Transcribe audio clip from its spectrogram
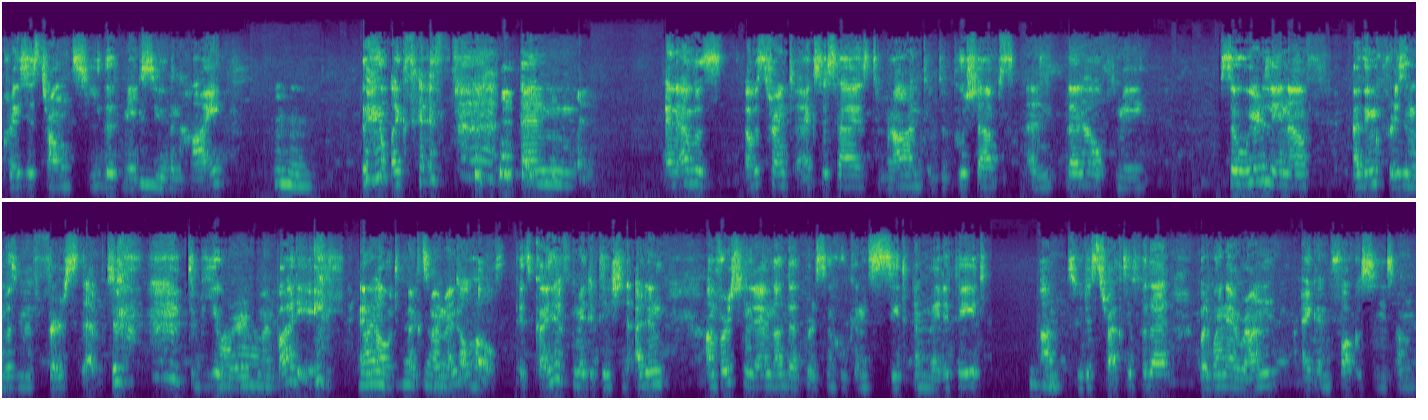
crazy strong tea that makes you even high, hmm like this, and and I was I was trying to exercise, to run, to do push-ups, and that helped me. So weirdly enough, I think prison was my first step to to be aware of my ah. body and how it affects right, my mental health. It's kind of meditation. I didn't. Unfortunately, I'm not that person who can sit and meditate. Mm-hmm. I'm too distracted for that. But when I run, I can focus on some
